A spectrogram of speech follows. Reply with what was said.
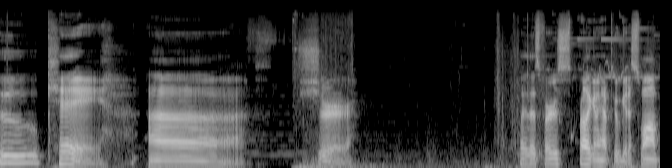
Okay. Uh, sure. Play this first. Probably gonna have to go get a swamp.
